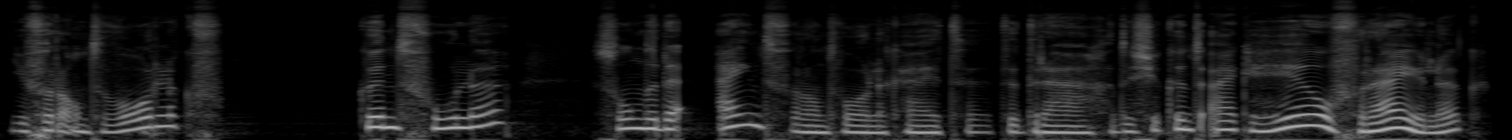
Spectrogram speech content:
je verantwoordelijk kunt voelen zonder de eindverantwoordelijkheid te dragen. Dus je kunt eigenlijk heel vrijelijk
